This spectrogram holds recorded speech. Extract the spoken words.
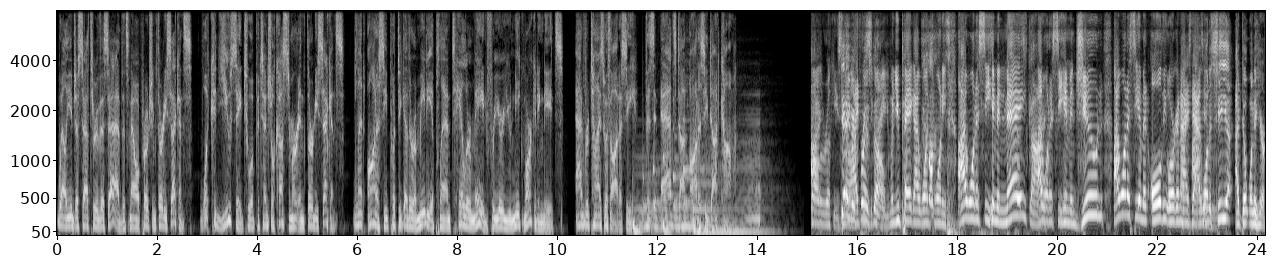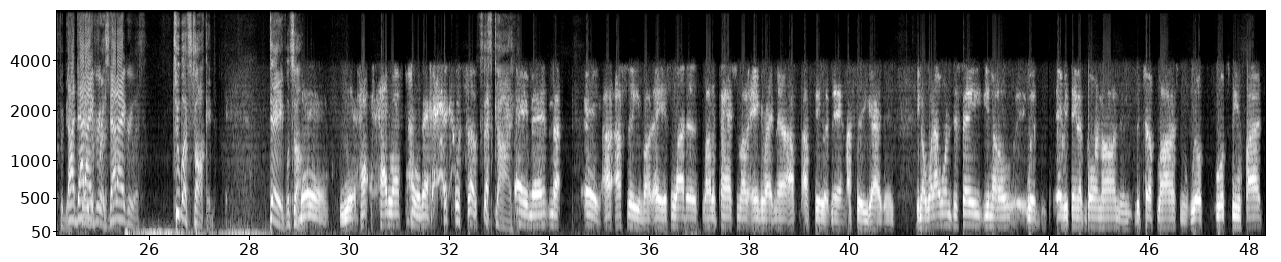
Well, you just sat through this ad that's now approaching 30 seconds. What could you say to a potential customer in 30 seconds? Let Odyssey put together a media plan tailor made for your unique marketing needs. Advertise with Odyssey. Visit ads.odyssey.com. all the rookies. David no, I Frisno. disagree. When you pay a guy 120, I want to see him in May. I want to see him in June. I want to see him in all the organized ads. I want to see you. I don't want to hear from you. Uh, that I David agree with. That I agree with. Too much talking. Dave, what's up? Man, yeah. How, how do I follow that? What's up? This guy. Hey, man. Nah, hey, I, I feel you, but hey, it's a lot of lot of passion, a lot of anger right now. I, I feel it, man. I feel you guys, and you know what I wanted to say. You know, with everything that's going on and the tough loss and Will Wilks being fired.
